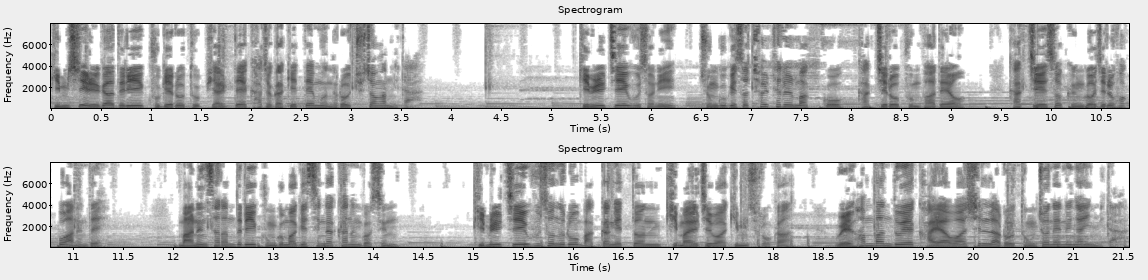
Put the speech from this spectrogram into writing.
김씨 일가들이 국외로 도피할 때 가져갔기 때문으로 추정합니다. 김일제의 후손이 중국에서 철퇴를 막고 각지로 분파되어 각지에서 근거지를 확보하는데 많은 사람들이 궁금하게 생각하는 것은 김일제의 후손으로 막강했던 김알제와 김수로가 왜 한반도의 가야와 신라로 동천했느냐입니다.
